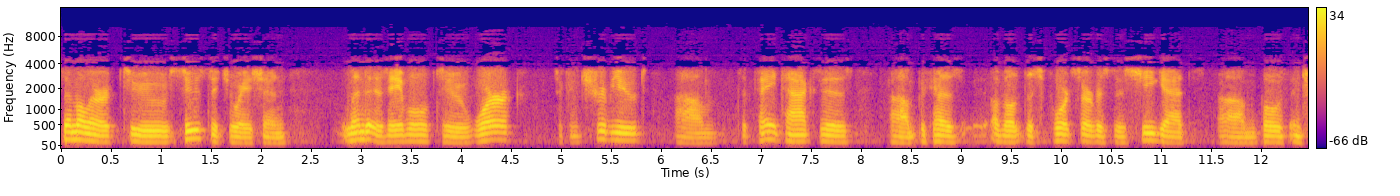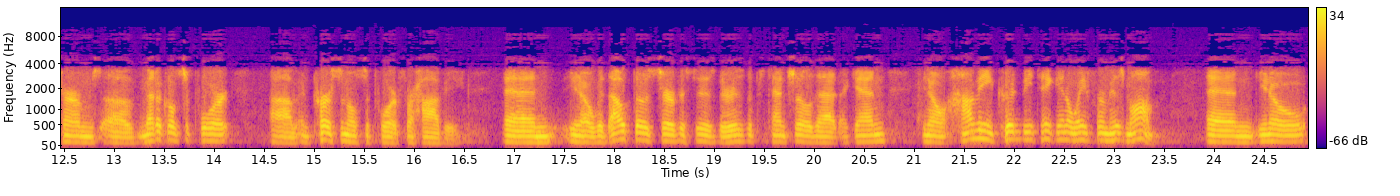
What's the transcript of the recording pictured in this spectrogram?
similar to Sue's situation, Linda is able to work, to contribute, um, to pay taxes um, because of the support services she gets, um, both in terms of medical support um, and personal support for Javi. And you know, without those services, there is the potential that again, you know, Javi could be taken away from his mom. And you know,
